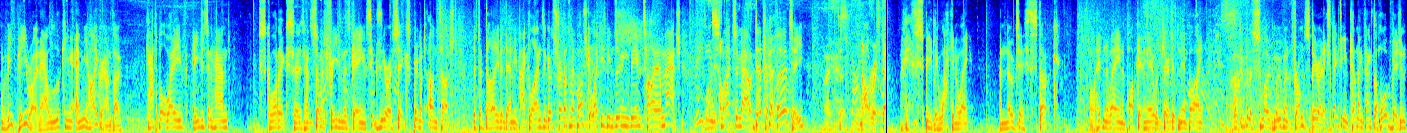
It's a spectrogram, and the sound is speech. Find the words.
VP right now looking at enemy high ground though. Catapult wave, Aegis in hand. Squadix has had so much freedom this game. 606, pretty much untouched. Just to dive into enemy backlines and go straight onto Miposhka like he's been doing the entire match. Snipes him out, dead for 30. Not respect. Speedily whacking away. And noticed stuck or hidden away in a pocket here with Kiritych nearby. Looking for the smoke movement from Spirit, expecting it coming thanks to Hawk Vision.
